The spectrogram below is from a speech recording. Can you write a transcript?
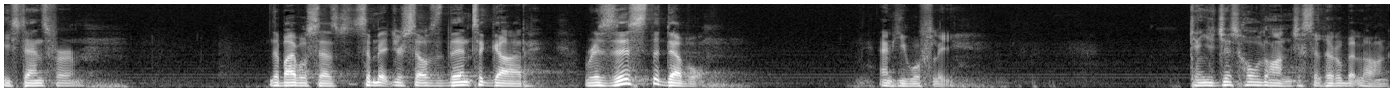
He stands firm. The Bible says, Submit yourselves then to God, resist the devil, and he will flee. Can you just hold on just a little bit longer?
